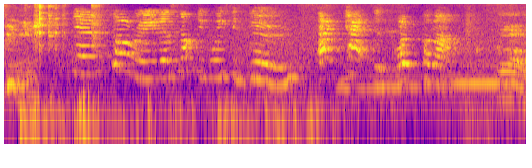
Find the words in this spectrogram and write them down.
finished? Yeah, sorry, there's nothing we can do. That captain won't come out. Oh,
